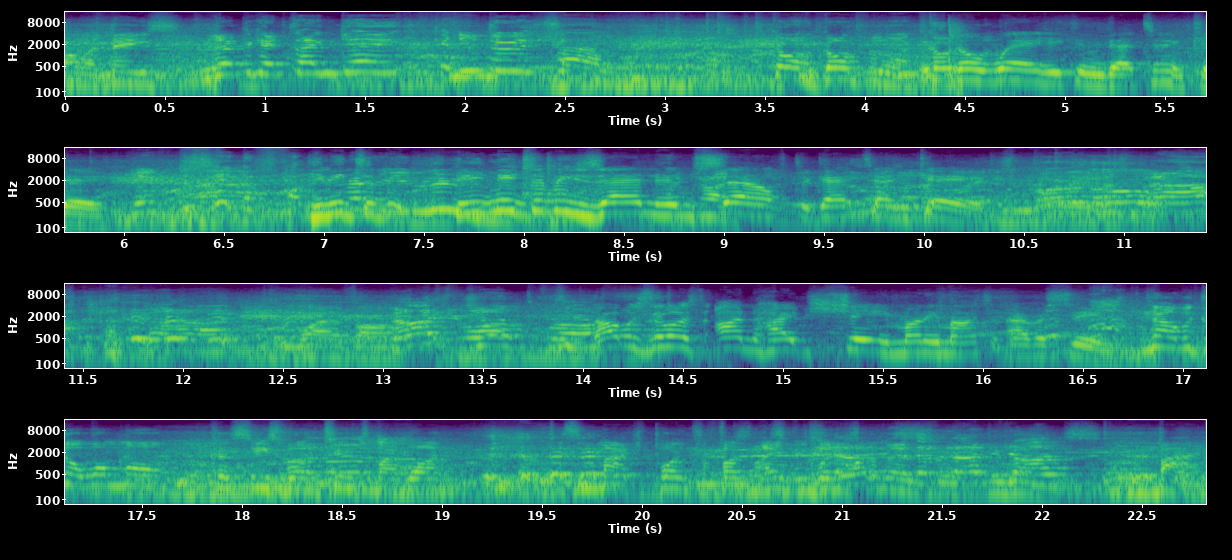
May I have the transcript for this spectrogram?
Oh, my. You have to get 10k. Can you do it, Sam? Go go for that. Go No way he can get 10k. Yeah, just hit the He needs to be. rim, you lose. He needs to be Zen himself to get 10k. Whatever. That was the most unhyped shitty money match I've ever seen. No, we got one more because he's won two to my one. It's a match point for Fuzzy. He wins this. He wins. Bang.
